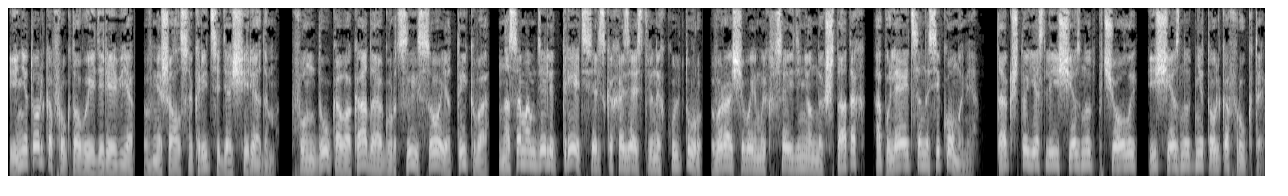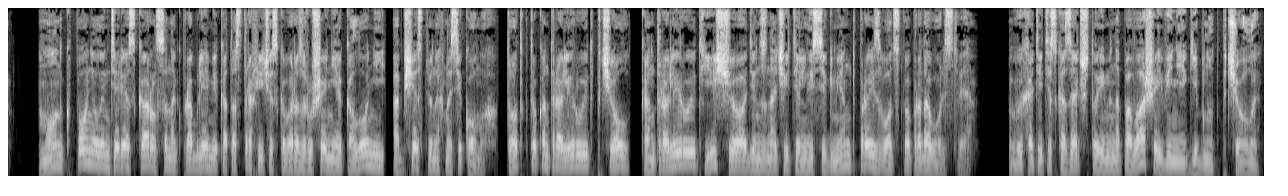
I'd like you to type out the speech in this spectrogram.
«И не только фруктовые деревья», — вмешался Крит, сидящий рядом. «Фундук, авокадо, огурцы, соя, тыква — на самом деле треть сельскохозяйственных культур, выращиваемых в Соединенных Штатах, опыляется насекомыми. Так что если исчезнут пчелы, исчезнут не только фрукты. Монк понял интерес Карлсона к проблеме катастрофического разрушения колоний общественных насекомых. Тот, кто контролирует пчел, контролирует еще один значительный сегмент производства продовольствия. Вы хотите сказать, что именно по вашей вине гибнут пчелы?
